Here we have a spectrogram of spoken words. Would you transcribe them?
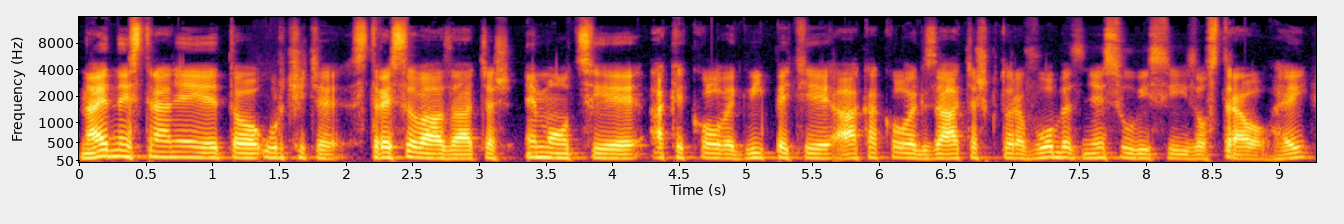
Na jednej strane je to určite stresová záťaž, emócie, akékoľvek výpetie a akákoľvek záťaž, ktorá vôbec nesúvisí so stravou. Hej?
